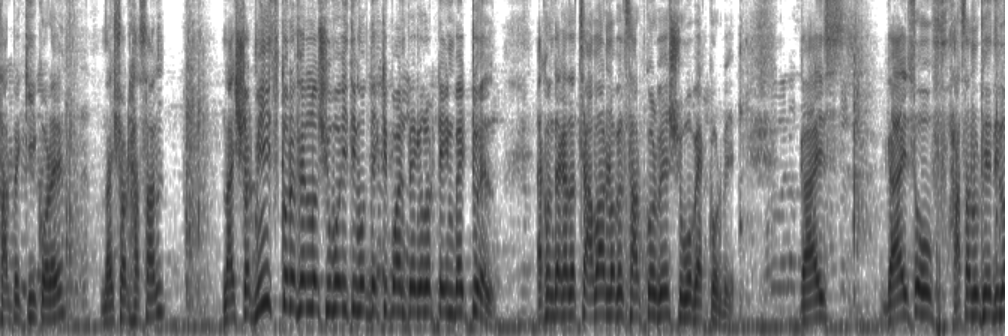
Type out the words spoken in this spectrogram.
সার্পে কি করে। Nice shot Hasan nice shot miss করে ফেলল শুভ। ইতিমধ্যে একটি পয়েন্ট পেয়ে গেল টেন বাই টুয়েলভ এখন দেখা যাচ্ছে আবার নবেল সার্ভ করবে, শুভ ব্যাক করবে। গাইস গাইস ও হাসান উঠিয়ে দিল।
